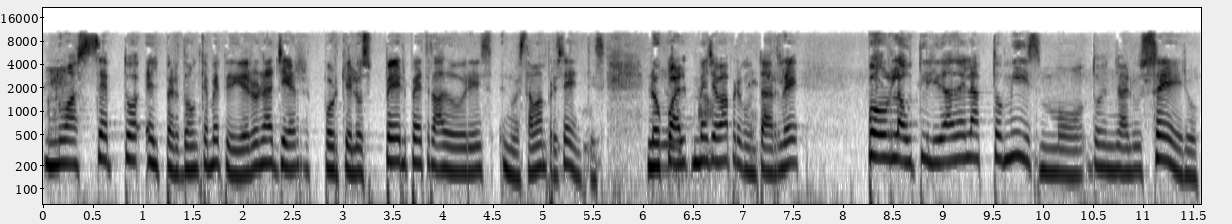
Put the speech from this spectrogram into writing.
no acepto el perdón que me pidieron ayer porque los perpetradores no estaban presentes, lo cual me lleva a preguntarle por la utilidad del acto mismo, doña Lucero,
